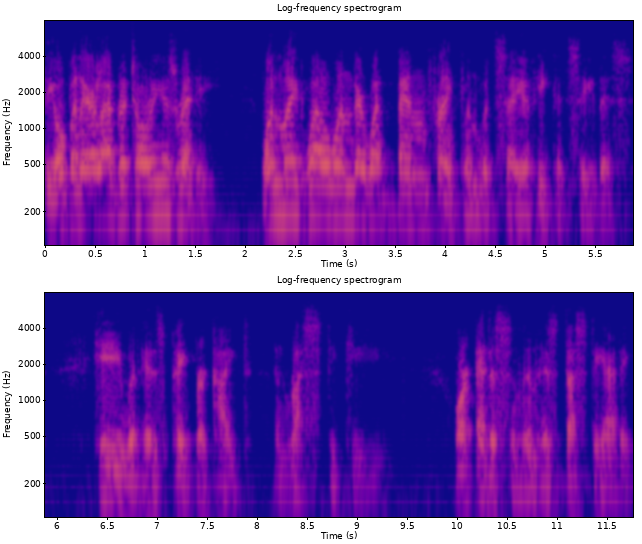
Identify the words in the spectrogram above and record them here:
The open-air laboratory is ready. One might well wonder what Ben Franklin would say if he could see this. He with his paper kite and rusty key. Or Edison in his dusty attic,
